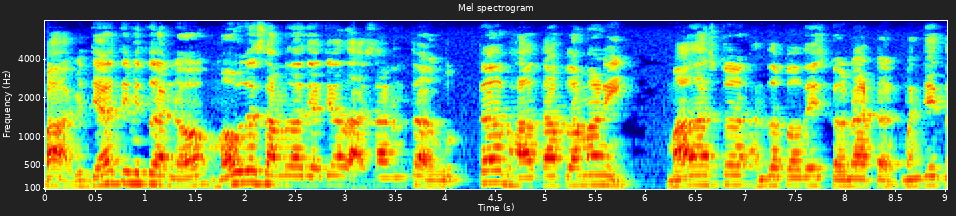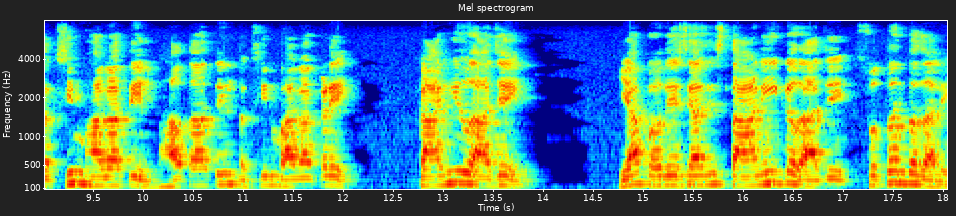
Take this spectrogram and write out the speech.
पहा विद्यार्थी मित्रांनो मौर्य साम्राज्याच्या राशानंतर उत्तर भारताप्रमाणे महाराष्ट्र आंध्र प्रदेश कर्नाटक म्हणजे दक्षिण भागातील भारतातील दक्षिण भागाकडे काही राजे या प्रदेशातील स्थानिक राजे स्वतंत्र झाले.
